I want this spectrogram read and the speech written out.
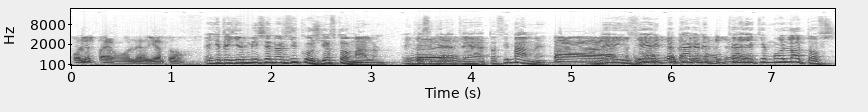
πολλές παρεμβολές γι' αυτό. Έχετε γεμίσει εναρχικούς, γι' αυτό μάλλον. Εκεί στην Κερατέα, τα θυμάμαι. Ναι, οι γέροι πετάγανε μπουκάλια και μολότοφς.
